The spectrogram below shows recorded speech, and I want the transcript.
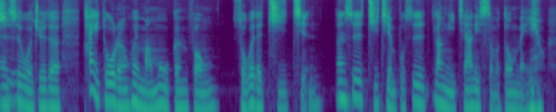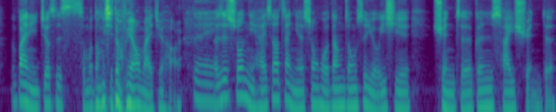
但是我觉得太多人会盲目跟风所谓的极简，但是极简不是让你家里什么都没有，那 不然你就是什么东西都不要买就好了。对，而是说你还是要在你的生活当中是有一些选择跟筛选的。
